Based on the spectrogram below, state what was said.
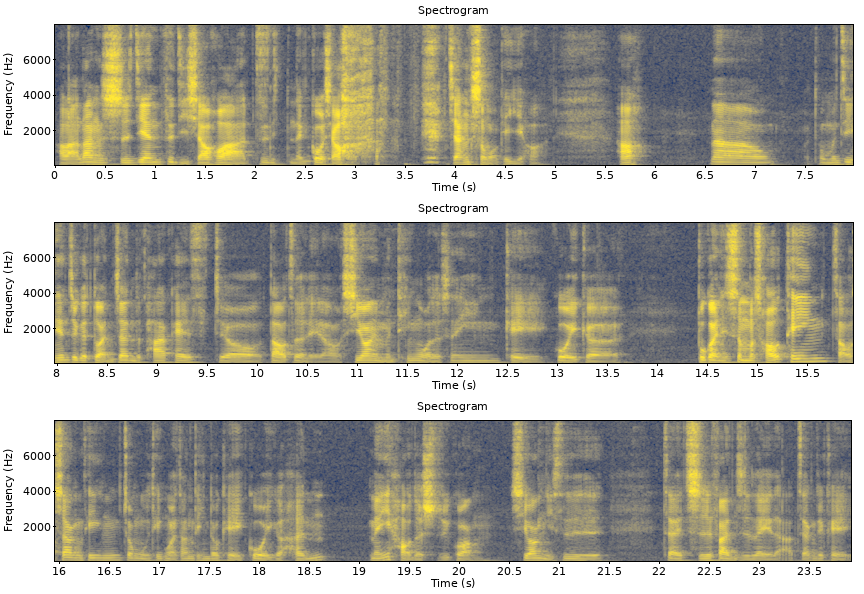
好了，让时间自己消化，自己能够消化，讲什么屁话？好，那我们今天这个短暂的 podcast 就到这里了，希望你们听我的声音可以过一个。不管你是什么时候听，早上听、中午听、晚上听，都可以过一个很美好的时光。希望你是在吃饭之类的啊，这样就可以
